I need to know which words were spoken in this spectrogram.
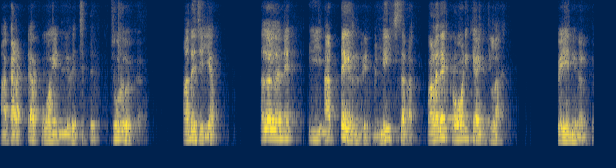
ആ കറക്റ്റ് ആ പോയിന്റിൽ വെച്ചിട്ട് ചൂട് വെക്കുക. അത് ചെയ്യാം. അതുപോലെ തന്നെ ഈ അട്ടയിടുന്ന ട്രീറ്റ്മെന്റ് ലീച്ച് തെറാപ്പി വളരെ ക്രോണിക് ആയിട്ടുള്ള പെയിനുകൾക്ക്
